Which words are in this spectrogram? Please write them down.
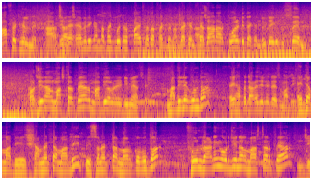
মাফেট হেলমেট। আর আচ্ছা, যেটা আচ্ছা। আমেরিকানটা থাকবে ওটার পায়ে ফেদার থাকবে না। দেখেন ফেদার আর কোয়ালিটি দেখেন দুইটাই কিন্তু সেম অরিজিনাল মাস্টার পেয়ার মাদি অলরেডি ডিমে আছে। মাদিটা কোনটা? এই হাতে ডানে যেটা এটা মাদি। এটা মাদি সামনেরটা মাদি পিছনেরটা নর কবুতর। Full running original master pair জি।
